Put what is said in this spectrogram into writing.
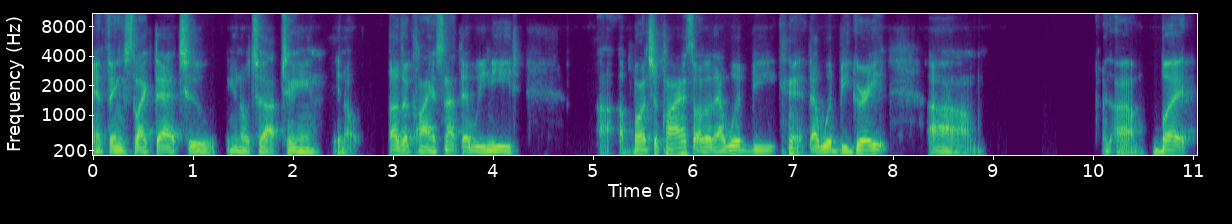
and things like that to you know to obtain you know other clients. Not that we need uh, a bunch of clients, although that would be that would be great. Um, uh, but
